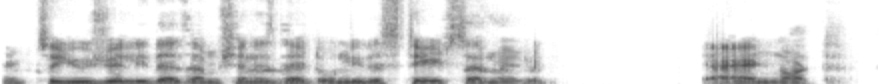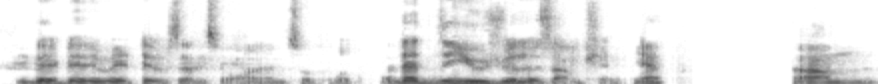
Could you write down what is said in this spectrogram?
Right? So usually the assumption is that only the states are measured and not their derivatives and so on and so forth. That's the usual assumption. Yeah. Um,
